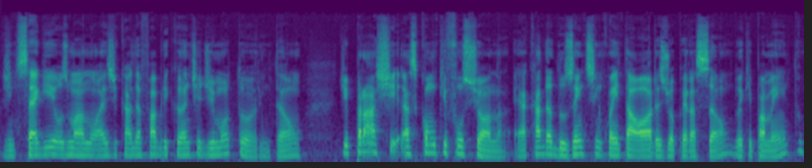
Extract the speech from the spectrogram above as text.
a gente segue os manuais de cada fabricante de motor. Então, de praxe, como que funciona? É a cada 250 horas de operação do equipamento,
